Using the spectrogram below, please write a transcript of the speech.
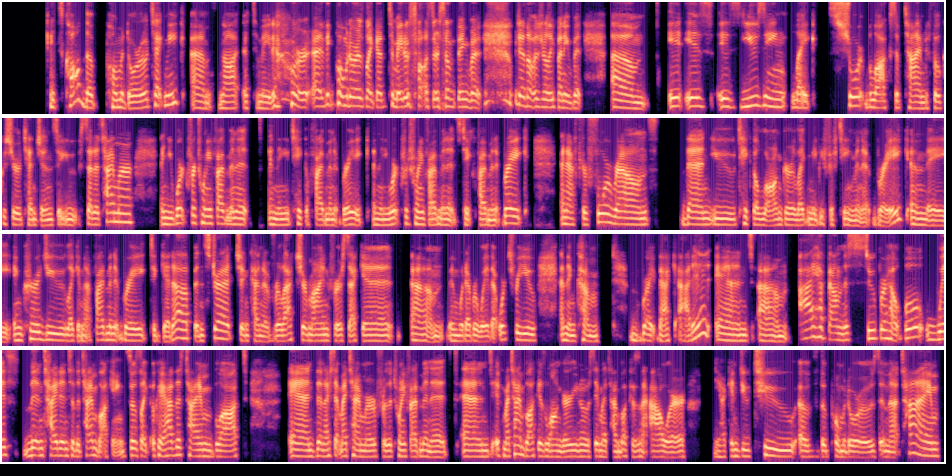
it's called the Pomodoro technique. Um, not a tomato, or I think Pomodoro is like a tomato sauce or something, but which I thought was really funny. But um, it is is using like short blocks of time to focus your attention. So you set a timer and you work for 25 minutes and then you take a five minute break and then you work for 25 minutes, take a five minute break. And after four rounds, then you take the longer, like maybe 15 minute break. And they encourage you, like in that five minute break, to get up and stretch and kind of relax your mind for a second um, in whatever way that works for you, and then come right back at it. And um, I have found this super helpful with then tied into the time blocking. So it's like, okay, I have this time blocked and then I set my timer for the 25 minutes. And if my time block is longer, you know, say my time block is an hour, yeah, I can do two of the Pomodoros in that time.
